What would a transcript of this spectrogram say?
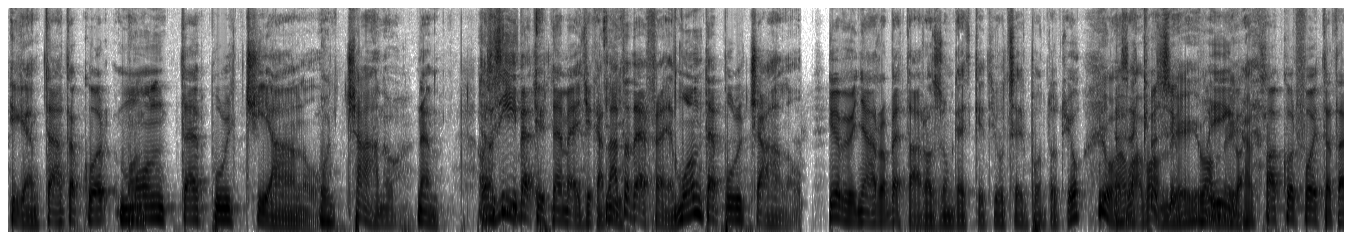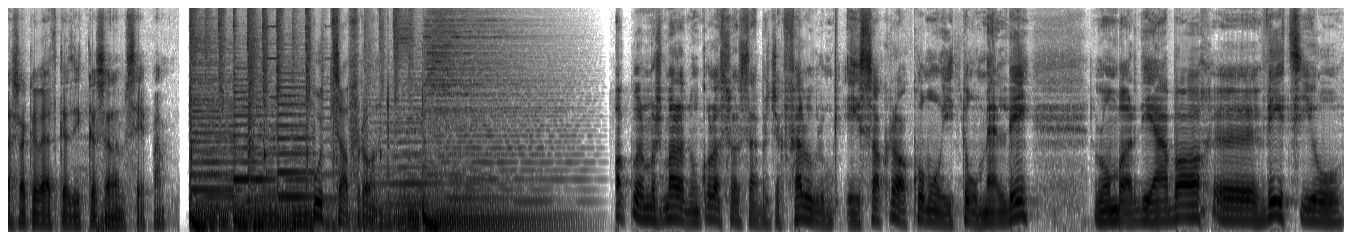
Igen, tehát akkor Montepulciano. Montciano. Nem. Az, az I íbetűt nem egyik. Hát látod elfelejt. Montepulciano. Jövő nyárra betárazunk egy-két jó célpontot, jó? Jó, Ezek van, van még, van még. Hát. Akkor folytatása következik. Köszönöm szépen. Utcafront. Akkor most maradunk Olaszországban, csak felugrunk északra, a Komói tó mellé, Lombardiába. Véció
